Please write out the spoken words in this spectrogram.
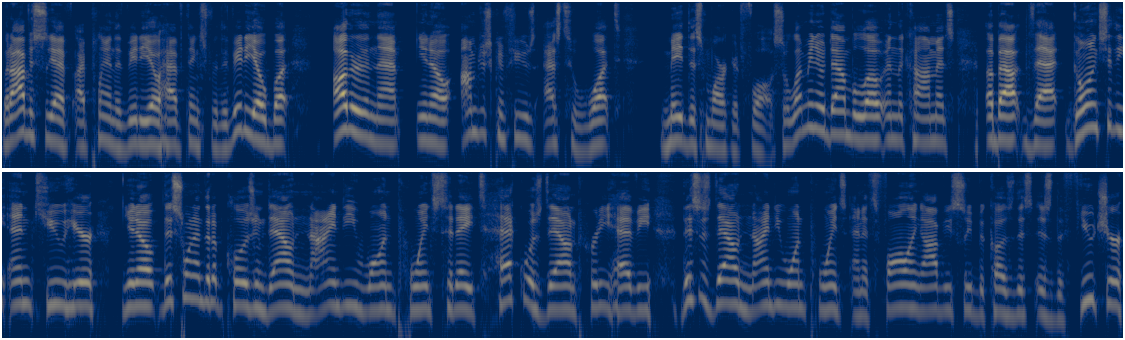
But obviously, I've, I plan the video, have things for the video, but other than that, you know, I'm just confused as to what made this market fall. So let me know down below in the comments about that. Going to the NQ here, you know, this one ended up closing down 91 points today. Tech was down pretty heavy. This is down 91 points and it's falling obviously because this is the future,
